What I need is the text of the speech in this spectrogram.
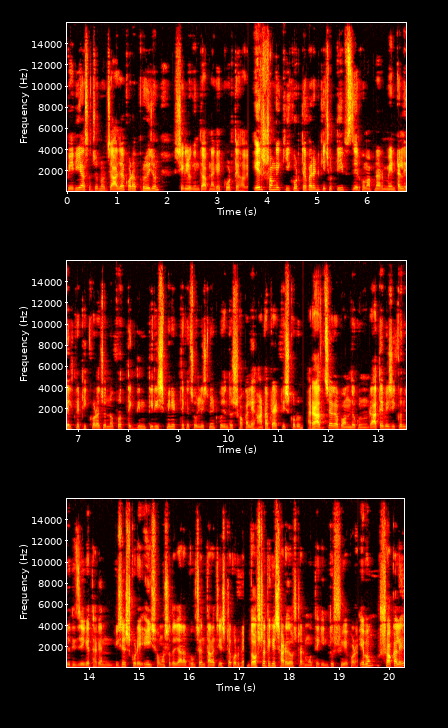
বেরিয়ে আসার জন্য যা যা করা প্রয়োজন, সেগুলো কিন্তু আপনাকে করতে হবে। এর সঙ্গে কি করতে পারেন? কিছু টিপস যেরকম আপনার মেন্টাল হেলথকে ঠিক করার জন্য প্রত্যেক দিন তিরিশ মিনিট থেকে চল্লিশ মিনিট পর্যন্ত সকালে হাঁটা প্র্যাকটিস করুন। রাত জায়গা বন্ধ করুন। রাতে বেশিক্ষণ যদি জেগে থাকেন, বিশেষ করে এই সমস্যাতে যারা ভুগছেন, তারা চেষ্টা করবেন দশটা থেকে সাড়ে দশটার মধ্যে কিন্তু শুয়ে পড়া এবং সকালে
